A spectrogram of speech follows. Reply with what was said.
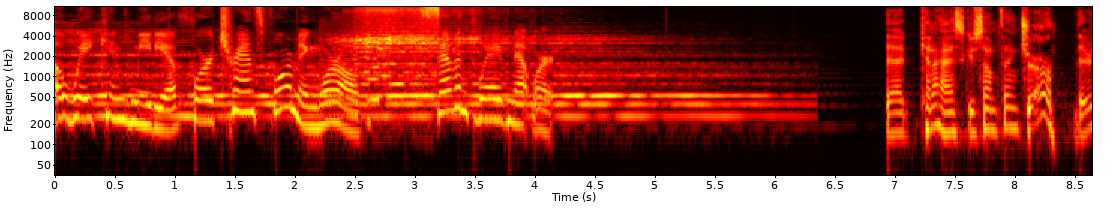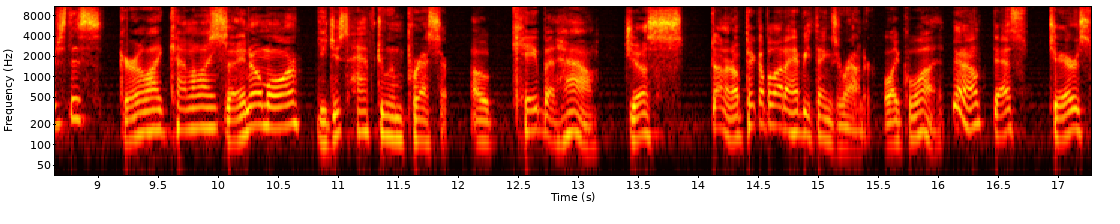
Awakened Media for a transforming world. Seventh Wave Network. Dad, can I ask you something? Sure. There's this girl I kind of like. Say no more. You just have to impress her. Okay, but how? Just, I don't know, pick up a lot of heavy things around her. Like what? You know, desks, chairs,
